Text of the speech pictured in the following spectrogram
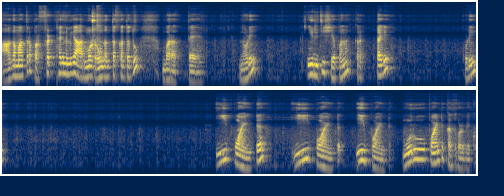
ಆಗ ಮಾತ್ರ ಪರ್ಫೆಕ್ಟಾಗಿ ನಿಮಗೆ ಆರ್ಮೋಲ್ ರೌಂಡ್ ಅಂತಕ್ಕಂಥದ್ದು ಬರುತ್ತೆ. ನೋಡಿ, ಈ ರೀತಿ ಶೇಪನ್ನು ಕರೆಕ್ಟಾಗಿ ಕೊಡಿ. ಈ ಪಾಯಿಂಟ್ ಈ ಪಾಯಿಂಟ್ ಈ ಪಾಯಿಂಟ್ ಮೂರು ಪಾಯಿಂಟ್ ಕಲ್ತ್ಕೊಳ್ಬೇಕು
